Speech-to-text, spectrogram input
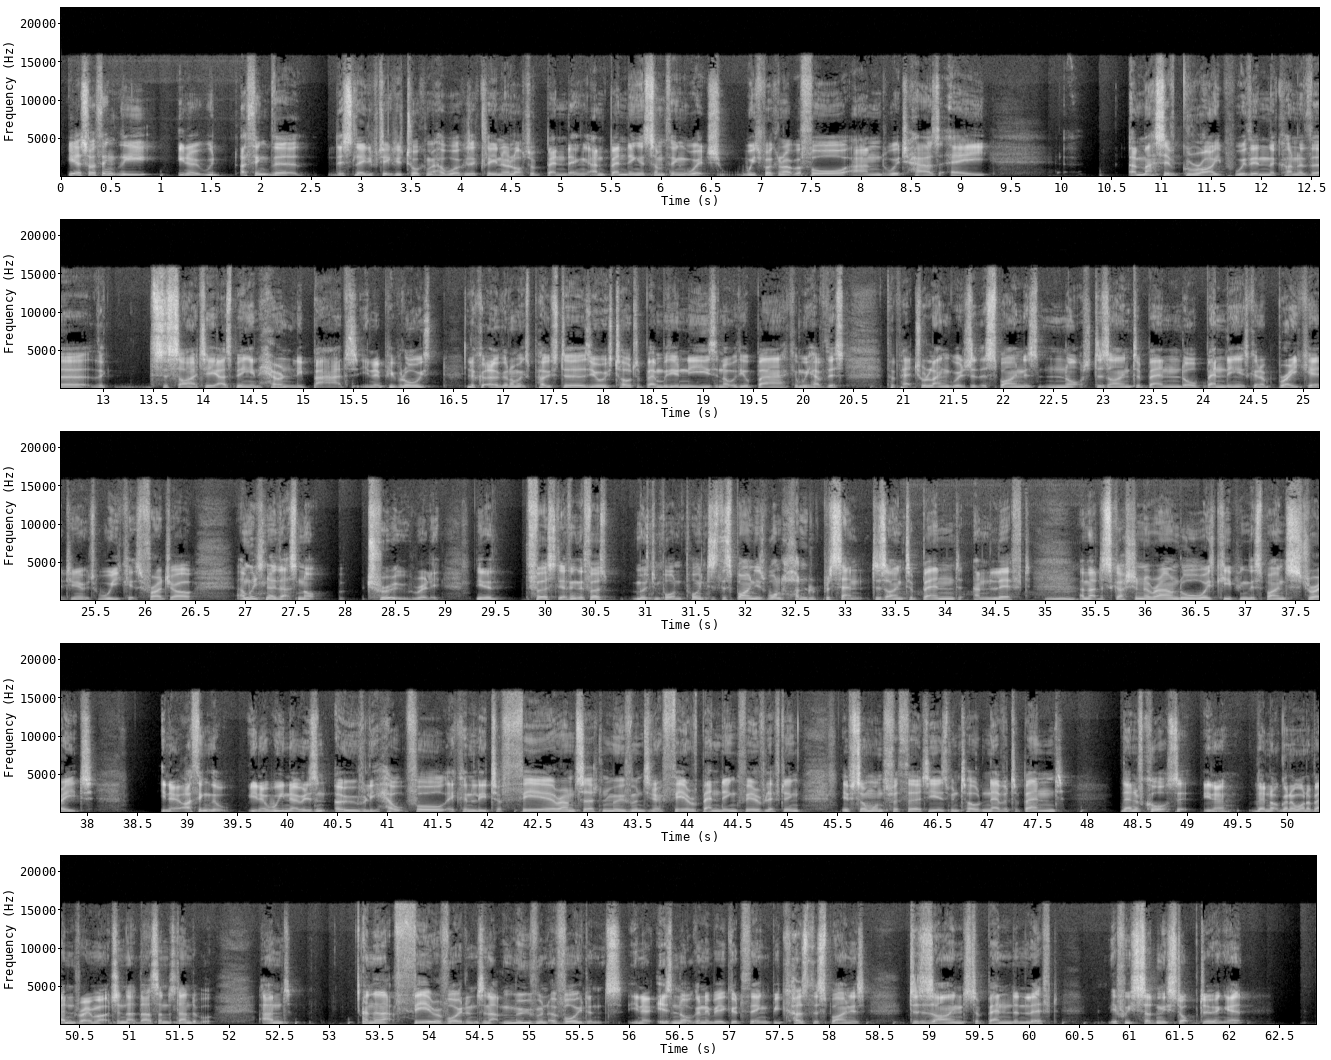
Yeah so i think the you know we i think that this lady particularly is talking about her work as a cleaner, a lot of bending, and bending is something which we've spoken about before, and which has a a massive gripe within the kind of the the society as being inherently bad. You know, people always look at ergonomics posters. You're always told to bend with your knees and not with your back, and we have this perpetual language that the spine is not designed to bend, or bending it's going to break it. You know, it's weak, it's fragile, and we just know that's not true. Really, you know firstly, I think the first most important point is the spine is 100% designed to bend and lift. Mm. And that discussion around always keeping the spine straight, you know, I think that, you know, we know it isn't overly helpful. It can lead to fear around certain movements, you know, fear of bending, fear of lifting. If someone's for 30 years been told never to bend, then of course, it, you know, they're not going to want to bend very much. And that, that's understandable. And and then that fear avoidance and that movement avoidance, you know, is not going to be a good thing because the spine is designed to bend and lift. If we suddenly stop doing it,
